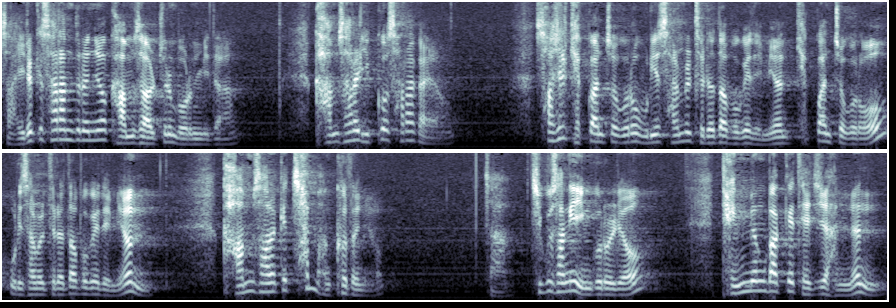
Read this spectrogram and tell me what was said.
네. 자, 이렇게 사람들은요, 감사할 줄 모릅니다. 감사를 잊고 살아가요. 사실 객관적으로 우리의 삶을 들여다보게 되면, 객관적으로 우리 삶을 들여다보게 되면, 감사할 게 참 많거든요. 자, 지구상의 인구를요, 100명 밖에 되지 않는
